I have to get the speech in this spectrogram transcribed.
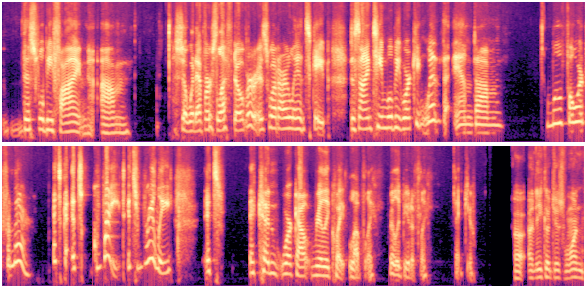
this will be fine. Um, so whatever's left over is what our landscape design team will be working with, and um, move forward from there. It's it's great. It's really it's it can work out really quite lovely, really beautifully. Thank you. Uh, Anika, just one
